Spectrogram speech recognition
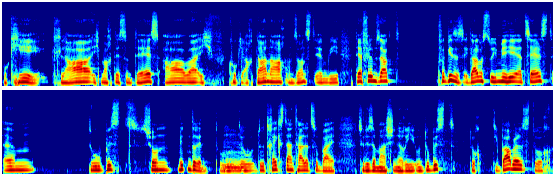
okay, klar, ich mache das und das, aber ich gucke ja auch danach und sonst irgendwie. Der Film sagt, vergiss es, egal was du mir hier erzählst, ähm, du bist schon mittendrin. Du, du, du trägst deinen Teil dazu bei, zu dieser Maschinerie und du bist durch die Bubbles, durch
